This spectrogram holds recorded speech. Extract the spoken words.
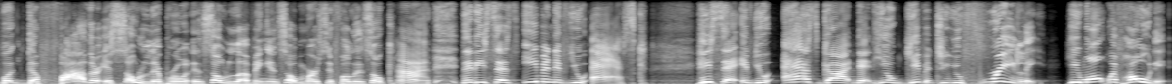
well the father is so liberal and so loving and so merciful and so kind that he says even if you ask he said if you ask god that he'll give it to you freely he won't withhold it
